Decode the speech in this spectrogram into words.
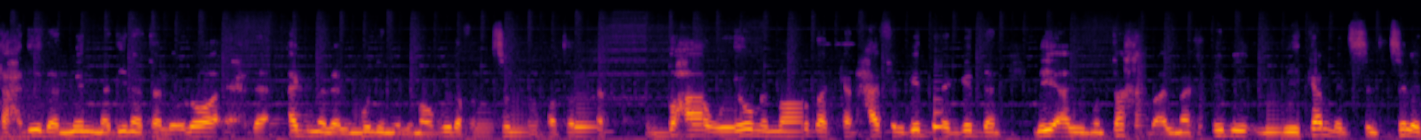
تحديدا من مدينة اللؤلؤه إحدى أجمل المدن اللي موجودة في العاصمة القطرية الدوحة. ويوم النهارده كان حافل جدا جدا للمنتخب المغربي اللي بيكمل سلسلة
